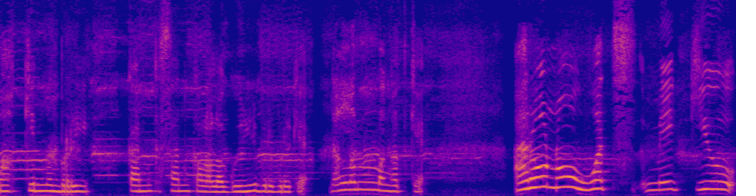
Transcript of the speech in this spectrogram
makin memberikan kesan kalau lagu ini bener-bener kayak dalam banget kayak I don't know what's make you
